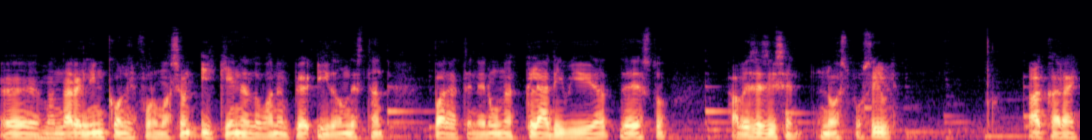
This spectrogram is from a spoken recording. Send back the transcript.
eh, mandar el link con la información y quiénes lo van a emplear y dónde están para tener una claridad de esto? A veces dicen, no es posible. Ah, caray,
